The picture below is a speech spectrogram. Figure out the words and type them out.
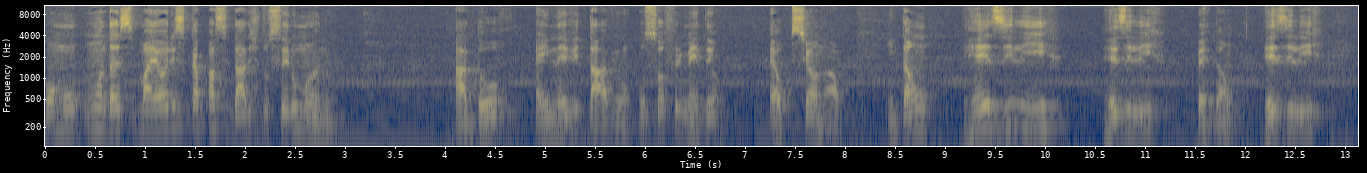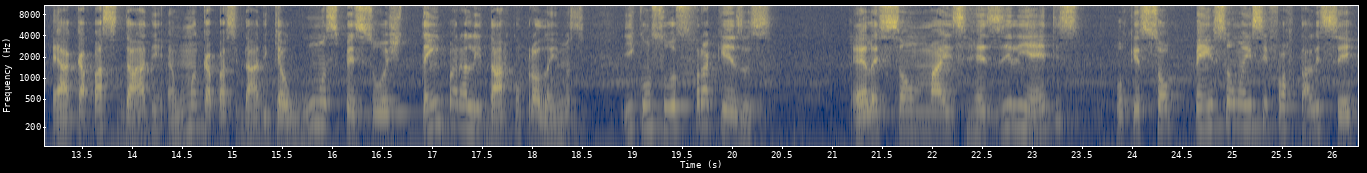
como uma das maiores capacidades do ser humano. A dor é inevitável, o sofrimento é opcional. Então, resiliir, resilir, perdão, resilir é a capacidade, é uma capacidade que algumas pessoas têm para lidar com problemas e com suas fraquezas. Elas são mais resilientes porque só pensam em se fortalecer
